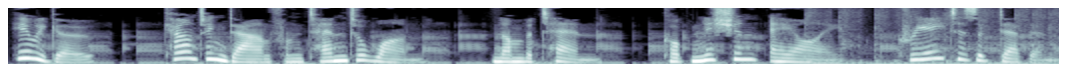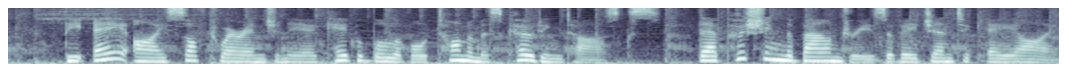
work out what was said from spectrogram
Here we go. Counting down from 10 to 1. Number 10. Cognition AI. Creators of Devin, the AI software engineer capable of autonomous coding tasks. They're pushing the boundaries of agentic AI,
